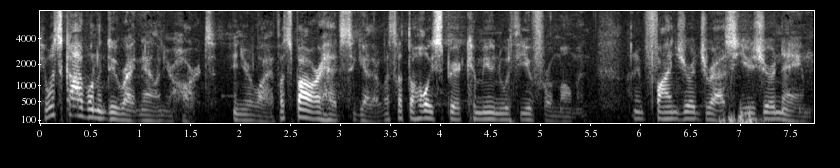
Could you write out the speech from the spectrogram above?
Okay, what's God want to do right now in your heart, in your life? Let's bow our heads together. Let's let the Holy Spirit commune with you for a moment. Let him find your address, use your name.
